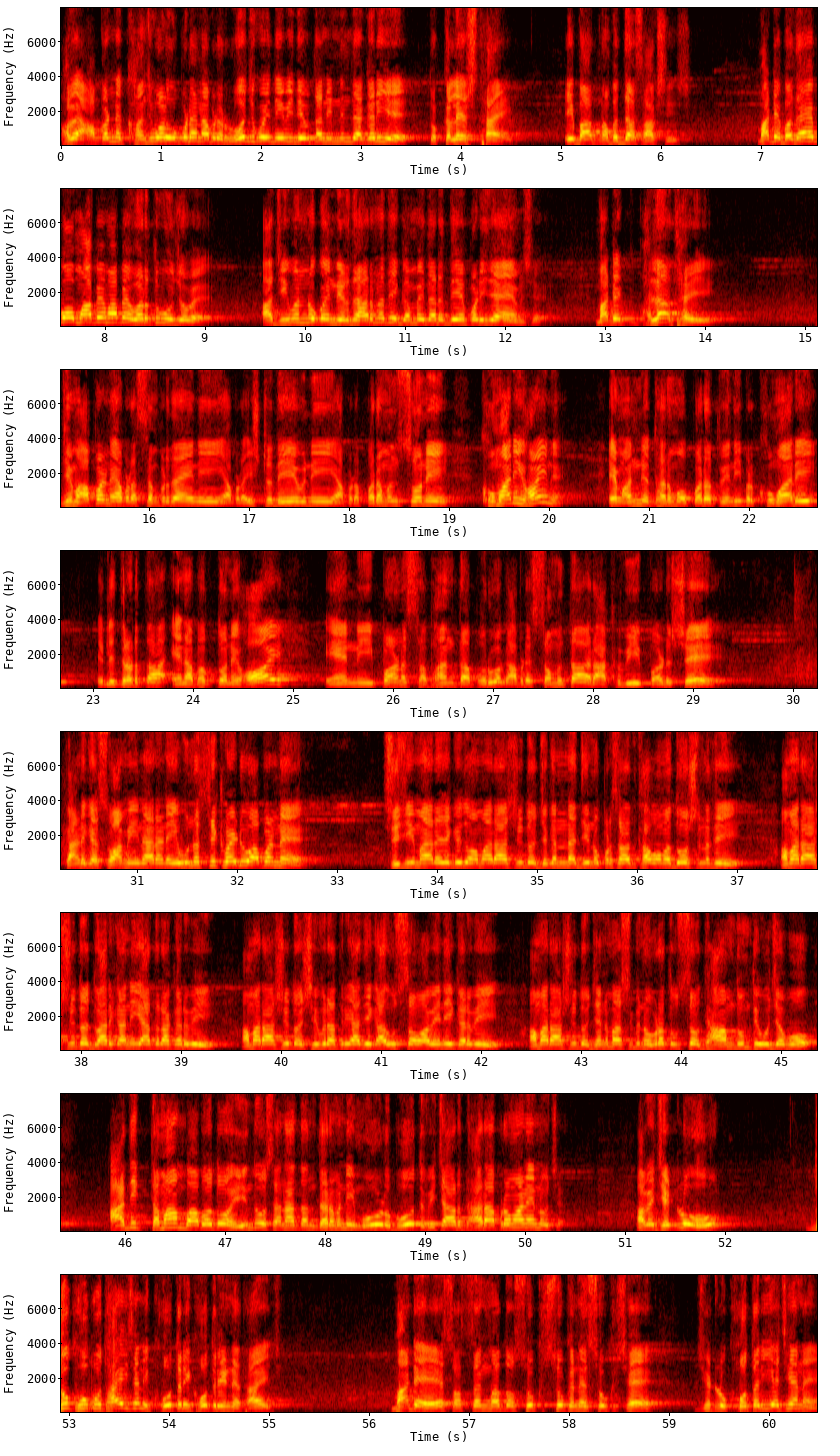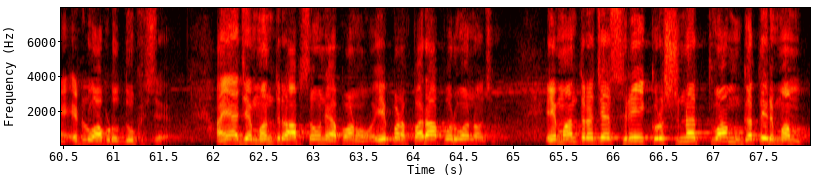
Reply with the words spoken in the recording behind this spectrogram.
હવે આપણને ખંજવળ ઉપડે ને આપણે રોજ કોઈ દેવી દેવતાની નિંદા કરીએ તો ક્લેશ થાય. એ બાતના બધા સાક્ષી છે. માટે બધાએ બહુ માપે માપે વર્તવું જોવે. આ જીવનનો કોઈ નિર્ધાર નથી, ગમે ત્યારે દેહ પડી જાય એમ છે. માટે ભલા થઈ. જેમ આપણને આપણા સંપ્રદાયની, આપણા ઈષ્ટદેવની, આપણા પરમંશોની ખુમારી હોય ને, એમ અન્ય ધર્મો પરત્વેની પણ ખુમારી એટલે દ્રઢતા એના ભક્તોને હોય, એની પણ સભાનતાપૂર્વક આપણે સમતા રાખવી પડશે. કારણ કે સ્વામિનારાયણ એવું નથી શીખવાડ્યું આપણને. શ્રીજી મહારાજે કીધું, અમારા આશ્રિતો જગન્નાથજીનો પ્રસાદ ખાવામાં દોષ નથી. અમારા આશ્રિતો દ્વારકાની યાત્રા કરવી. અમારા આશ્રિતો શિવરાત્રી આદિ ઉત્સવ આવે નહીં કરવી. અમારા આશ્રિતો જન્માષ્ટમીનો વ્રત ઉત્સવ ધામધૂમથી ઉજવવો. આદિ તમામ બાબતો હિન્દુ સનાતન ધર્મની મૂળભૂત વિચારધારા પ્રમાણેનું છે. હવે જેટલું દુઃખ ઊભું થાય છે ને, ખોતરી ખોતરીને થાય છે. માટે સત્સંગમાં તો સુખ સુખ ને સુખ છે. જેટલું ખોતરીએ છે ને, એટલું આપણું દુઃખ છે. અહીંયા જે મંત્ર આપ સૌને અપાણો, એ પણ પરાપૂર્વનો છે. એ મંત્ર છે, શ્રી કૃષ્ણ ત્વમ ગતિર્મમ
